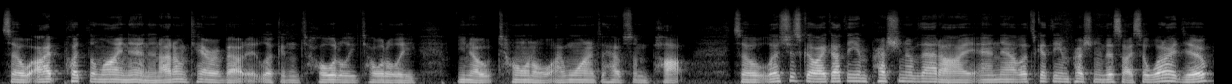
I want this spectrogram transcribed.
So I put the line in and I don't care about it looking totally, totally, you know, tonal. I want it to have some pop. So let's just go, I got the impression of that eye, and now let's get the impression of this eye. So what I do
